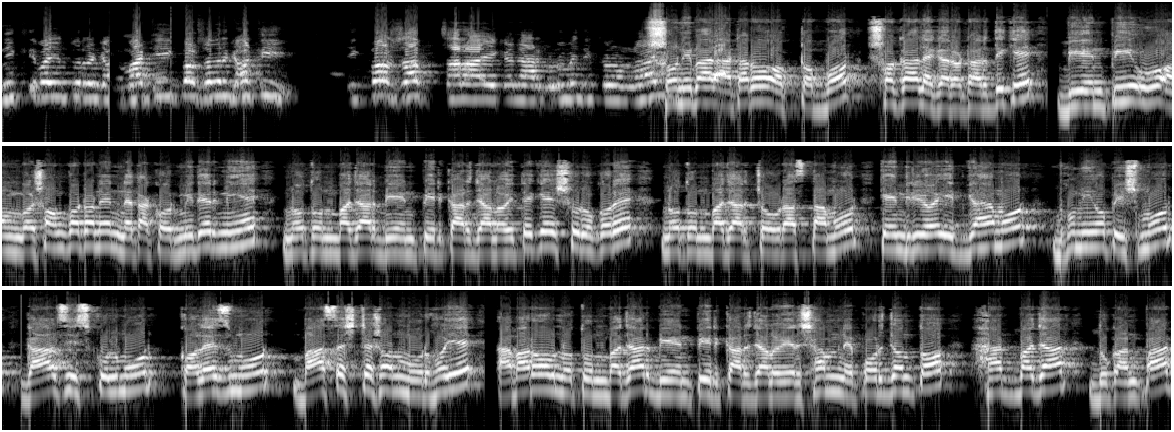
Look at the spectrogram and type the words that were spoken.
নিকলিবাই মাটি ইকবাল সাহেবের ঘাটি। শনিবার আঠারো অক্টোবর সকাল এগারোটার দিকে বিএনপি ও অঙ্গ সংগঠনের নেতাকর্মীদের নিয়ে নতুন বাজার বিএনপির কার্যালয় থেকে শুরু করে নতুন বাজার চৌরাস্তা মোড়, কেন্দ্রীয় ঈদগাহ মোড়, ভূমি অফিস মোড়, গার্লস স্কুল মোড়, কলেজ মোড়, বাস স্টেশন মোড় হয়ে আবারও নতুন বাজার বিএনপির কার্যালয়ের সামনে পর্যন্ত হাট বাজার, দোকানপাট,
